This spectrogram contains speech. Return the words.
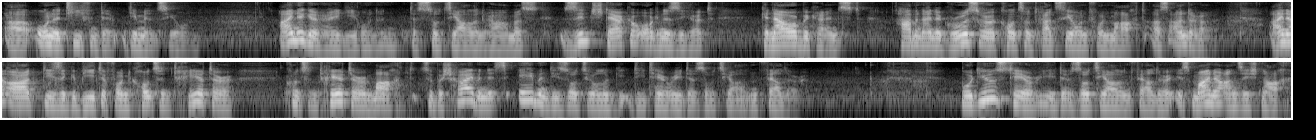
äh, ohne Tiefendimension. Einige Regionen des sozialen Raumes sind stärker organisiert, genauer begrenzt, haben eine größere Konzentration von Macht als andere. Eine Art, diese Gebiete von konzentrierter, konzentrierter Macht zu beschreiben, ist eben die, Soziologie, die Theorie der sozialen Felder. Bourdieus Theorie der sozialen Felder ist meiner Ansicht nach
